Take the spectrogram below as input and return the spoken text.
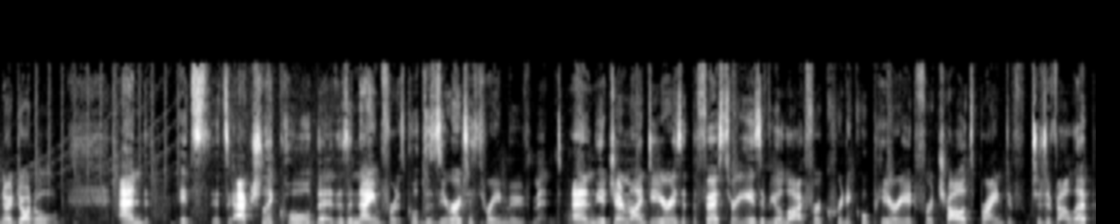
No, .org. And it's it's actually called there's a name for it. It's called the zero to three movement. Mm-hmm. And the general idea is that the first three years of your life are a critical period for a child's brain to, to develop,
